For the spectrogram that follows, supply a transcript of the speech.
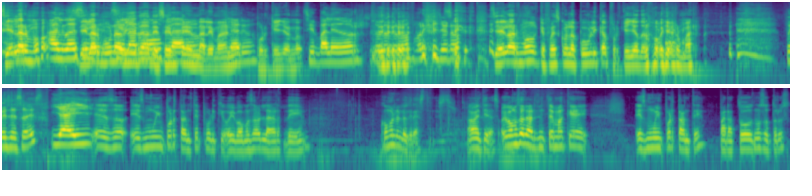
si él armó, Algo así. si él armó una si vida armó, decente claro, en Alemania, claro. ¿por qué yo no? Si el valedor lo logró, porque yo no. Si él lo armó, que fue escuela pública, ¿por qué yo no lo voy a armar? Pues eso es. Y ahí eso es muy importante porque hoy vamos a hablar de cómo lo lograste, Néstor. Ah, mentiras. Hoy vamos a hablar de un tema que es muy importante para todos nosotros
